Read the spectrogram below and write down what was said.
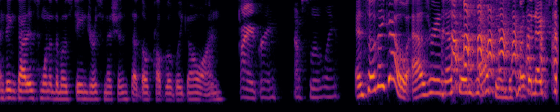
I think that is one of the most dangerous missions that they'll probably go on. i agree absolutely And so they go. Azri and Nesta and Cassian depart the next day.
